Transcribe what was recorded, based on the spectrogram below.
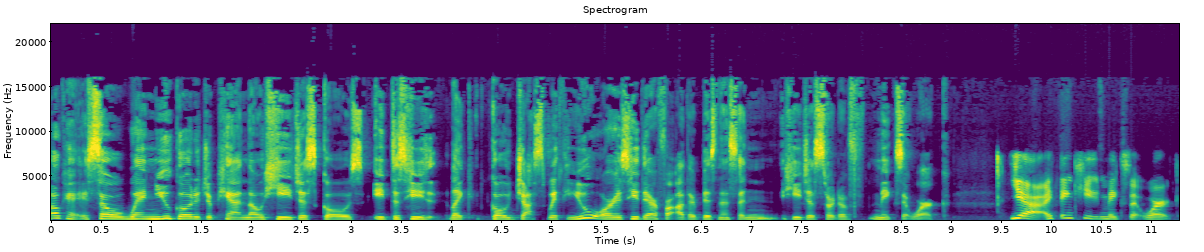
Okay, so when you go to Japan, though, he just goes. Does he like go just with you, or is he there for other business and he just sort of makes it work? Yeah, I think he makes it work.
